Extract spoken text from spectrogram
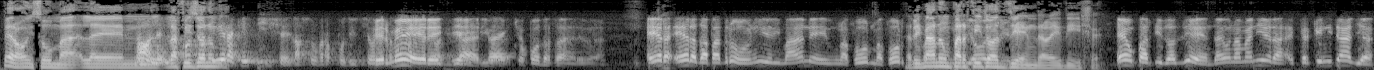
però insomma le, no, le, la, la fisionomia... che dice la sovrapposizione... Per me è ereditario, ecco. c'è poco da fare. Era, era, da padroni, rimane una forma forte... Rimane un partito azienda, lei dice. È un partito azienda, è una maniera... perché in Italia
